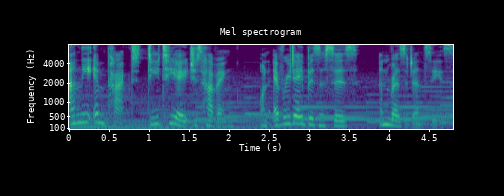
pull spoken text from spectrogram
and the impact DTH is having on everyday businesses and residencies.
